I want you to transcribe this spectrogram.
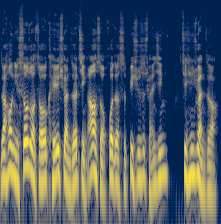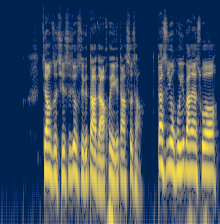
然后你搜索时候可以选择仅二手，或者是必须是全新进行选择，这样子其实就是一个大杂烩，一个大市场。但是用户一般来说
